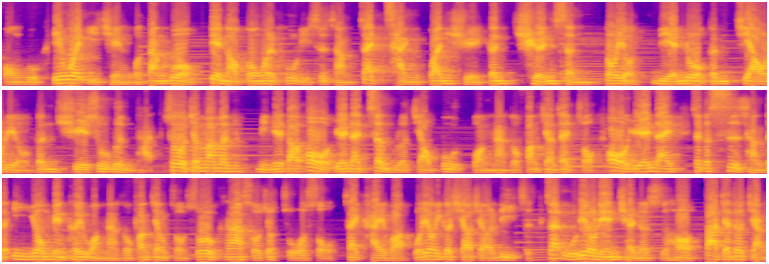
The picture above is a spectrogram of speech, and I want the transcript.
丰富？因为以前我当过电脑工会护理市长，在产官学跟全省都有联络跟交流跟学术论坛，所以我就慢慢就领略到，哦，原来政府的脚步往。哪个方向在走？哦，原来这个市场的应用面可以往哪个方向走？所以我那时候就着手在开发。我用一个小小的例子，在五六年前的时候，大家都讲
